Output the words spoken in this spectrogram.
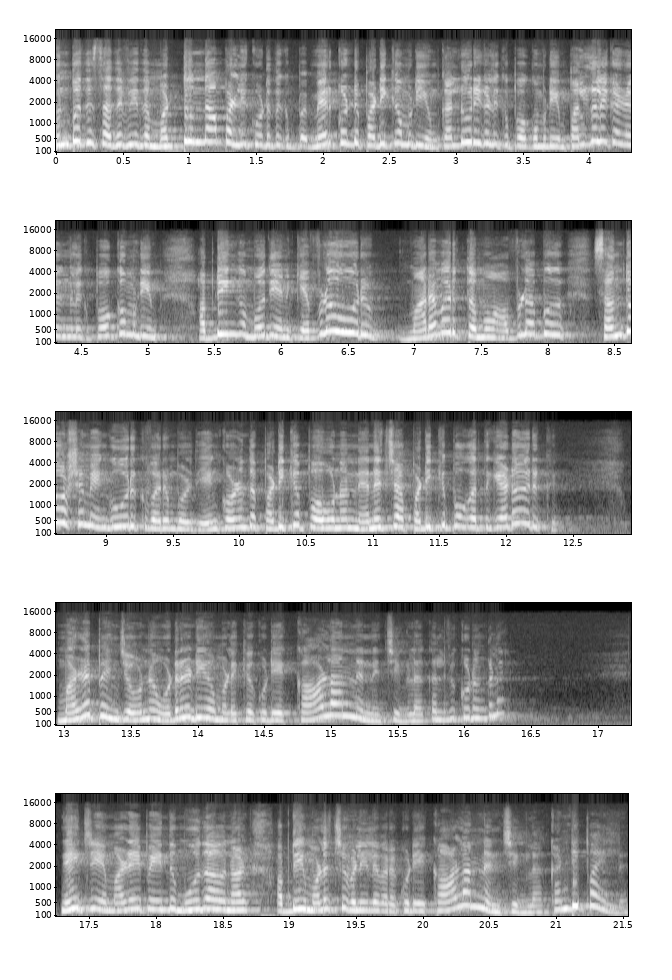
ஒன்பது சதவீதம் மட்டும்தான் பள்ளிக்கூடத்துக்கு மேற்கொண்டு படிக்க முடியும். கல்லூரிகளுக்கு போக முடியும். பல்கலைக்கழகங்களுக்கு போக முடியும். அப்படிங்கும்போது எனக்கு எவ்வளோ ஒரு மரவருத்தமோ அவ்வளவு சந்தோஷம் எங்கள் ஊருக்கு வரும்பொழுது. என் குழந்தை படிக்க போகணும்னு நினச்சா படிக்க போகிறதுக்கு இடம் இருக்குது மழை பெஞ்ச உடனே உடனடியாக முளைக்கக்கூடிய காளான்னு நினச்சிங்களா கல்விக்கூடங்களை? நேற்றைய மழை பெய்ந்து மூணாவது நாள் அப்படியே முளைச்சு வெளியில் வரக்கூடிய காலம்னு நினச்சிங்களா? கண்டிப்பாக இல்லை.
